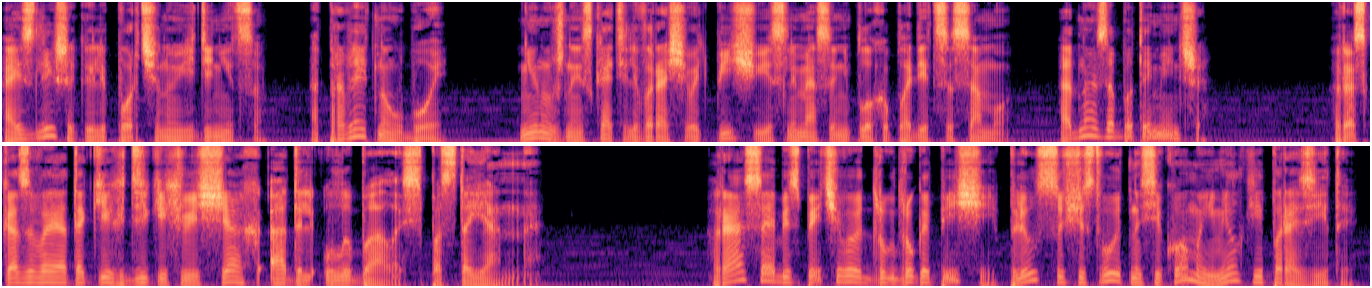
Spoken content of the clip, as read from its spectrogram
а излишек или порченную единицу отправляет на убой. Не нужно искать или выращивать пищу, если мясо неплохо плодится само. Одной заботой меньше. Рассказывая о таких диких вещах, Адель улыбалась постоянно. Расы обеспечивают друг друга пищей, плюс существуют насекомые и мелкие паразиты –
